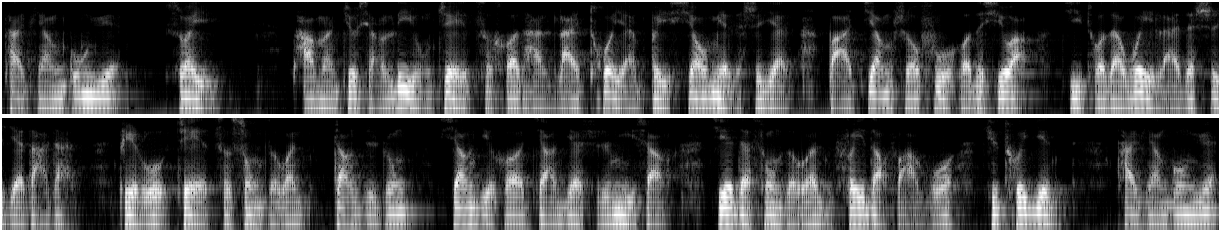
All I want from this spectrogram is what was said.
太平洋公约。所以，他们就想利用这一次和谈来拖延被消灭的时间，把江蛇复活的希望寄托在未来的世界大战。譬如这次宋子文、张治中相继和蒋介石密商，接着宋子文飞到法国去推进太平洋公约。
